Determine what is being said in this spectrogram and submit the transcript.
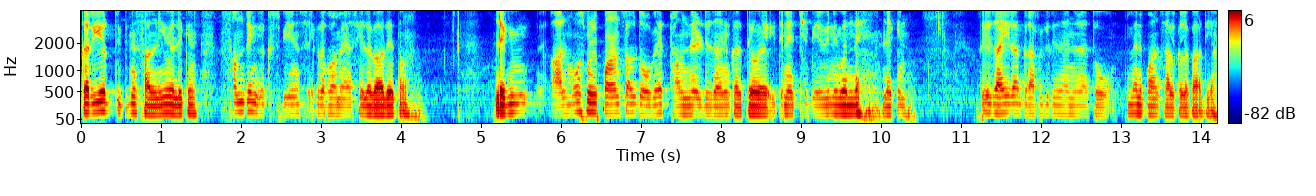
करियर तो इतने साल नहीं हुए, लेकिन समथिंग एक्सपीरियंस एक दफ़ा मैं ऐसे ही लगा देता हूँ। लेकिन ऑलमोस्ट मुझे पाँच साल तो हो गए थंबनेल डिज़ाइन करते हुए, इतने अच्छे पेज भी नहीं बनते लेकिन फिर ज़ाहिर है ग्राफिक डिज़ाइनर है तो मैंने पाँच साल का लगा दिया।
